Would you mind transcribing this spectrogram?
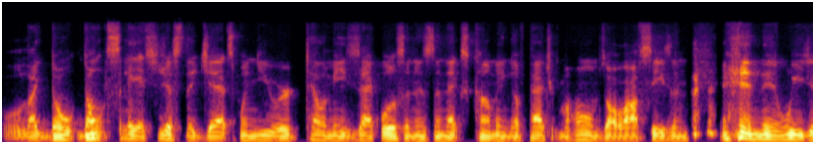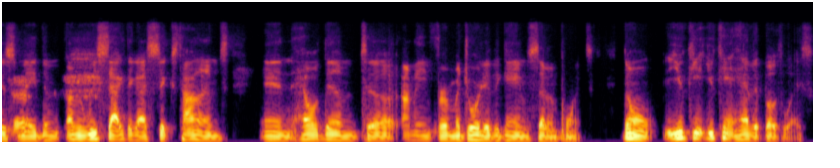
like don't don't say it's just the Jets when you were telling me Zach Wilson is the next coming of Patrick Mahomes all off season, and then we just yeah. made them. I mean, we sacked the guy six times and held them to. I mean, for a majority of the game, seven points. Don't you can't you can't have it both ways.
